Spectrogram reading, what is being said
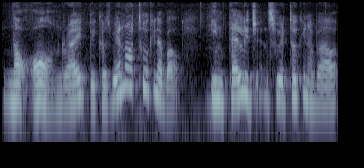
not on, right? Because we're not talking about intelligence, we're talking about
